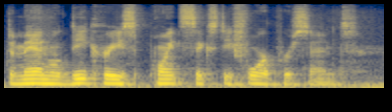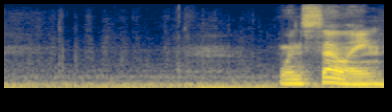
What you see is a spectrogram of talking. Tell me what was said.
demand will decrease 0.64%. When selling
